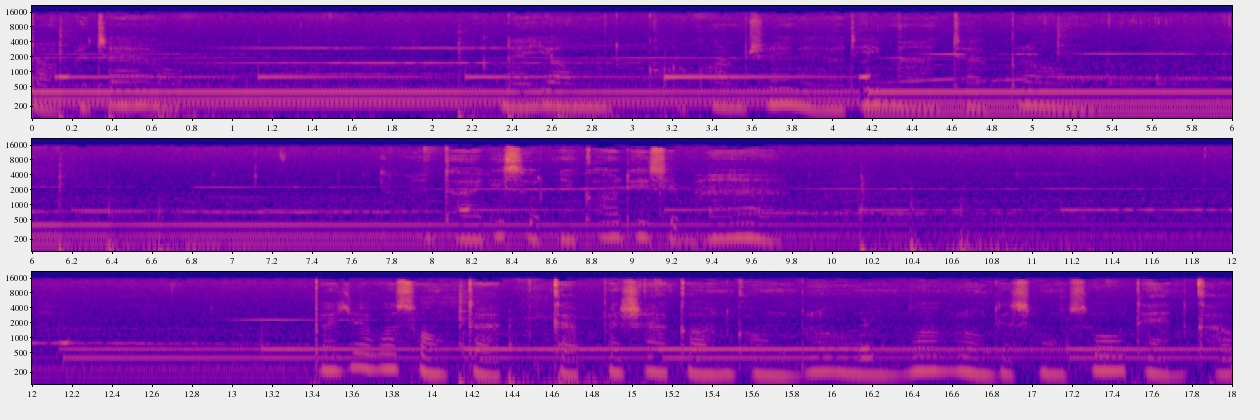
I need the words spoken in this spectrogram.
ต่อพระเจ้า และยอม ความช่วยเหลือที่มาจากพระองค์ท้ายที่สุดในข้อที่ 15 พระเจ้าก็ทรงตรัสกับประชากรของพระองค์ว่าพระองค์จะทรงสู้แทนเขา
